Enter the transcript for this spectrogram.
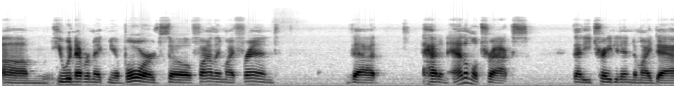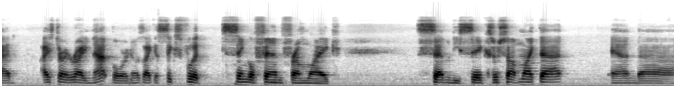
um, he would never make me a board, so finally, my friend that had an Animal Tracks that he traded into my dad, I started riding that board. And it was like a six foot single fin from like '76 or something like that, and. Uh,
